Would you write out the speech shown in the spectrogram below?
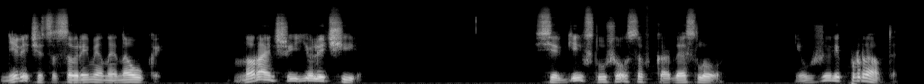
не лечится современной наукой. Но раньше ее лечили. Сергей вслушивался в каждое слово. Неужели правда?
